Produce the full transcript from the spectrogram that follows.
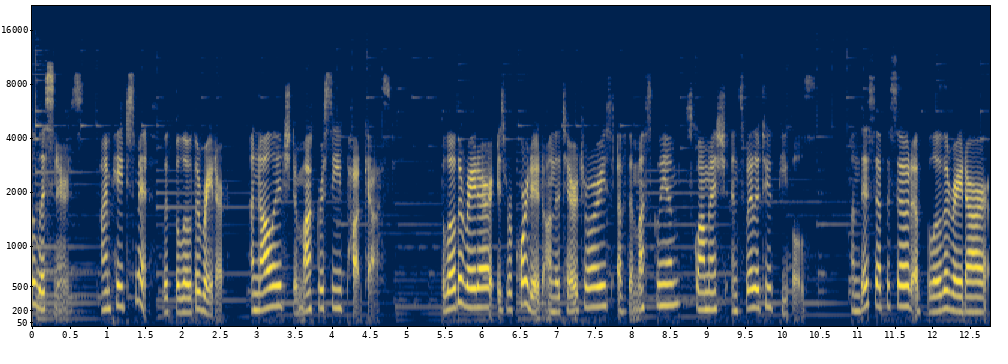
listeners. I'm Paige Smith with Below the Radar, a knowledge democracy podcast. Below the Radar is recorded on the territories of the Musqueam, Squamish, and Tsleil-Waututh peoples. On this episode of Below the Radar,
